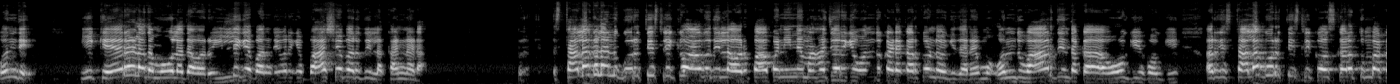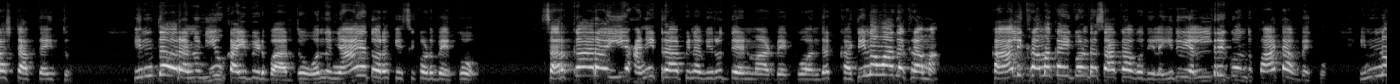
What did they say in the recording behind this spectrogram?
ಒಂದೇ, ಈ ಕೇರಳದ ಮೂಲದವರು ಇಲ್ಲಿಗೆ ಬಂದು ಇವರಿಗೆ ಭಾಷೆ ಬರುದಿಲ್ಲ ಕನ್ನಡ. ಸ್ಥಳಗಳನ್ನು ಗುರುತಿಸ್ಲಿಕ್ಕೂ ಆಗುದಿಲ್ಲ. ಅವರು ಪಾಪ ನಿನ್ನೆ ಮಹಾಜರಿಗೆ ಒಂದು ಕಡೆ ಕರ್ಕೊಂಡು ಹೋಗಿದ್ದಾರೆ. ಒಂದು ವಾರದಿಂದ ಹೋಗಿ ಹೋಗಿ ಅವ್ರಿಗೆ ಸ್ಥಳ ಗುರುತಿಸ್ಲಿಕ್ಕೋಸ್ಕರ ತುಂಬಾ ಕಷ್ಟ ಆಗ್ತಾ ಇತ್ತು. ಇಂಥವರನ್ನು ನೀವು ಕೈ ಬಿಡಬಾರ್ದು. ಒಂದು ನ್ಯಾಯ ದೊರಕಿಸಿ ಕೊಡ್ಬೇಕು ಸರ್ಕಾರ ಈ ಹನಿ ಟ್ರಾಪಿನ ವಿರುದ್ಧ ಏನ್ ಮಾಡ್ಬೇಕು ಅಂದ್ರೆ ಕಠಿಣವಾದ ಕ್ರಮ. ಖಾಲಿ ಕ್ರಮ ಕೈಗೊಂಡ್ರೆ ಸಾಕಾಗೋದಿಲ್ಲ. ಇದು ಎಲ್ರಿಗೂ ಒಂದು ಪಾಠ ಆಗ್ಬೇಕು. ಇನ್ನು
